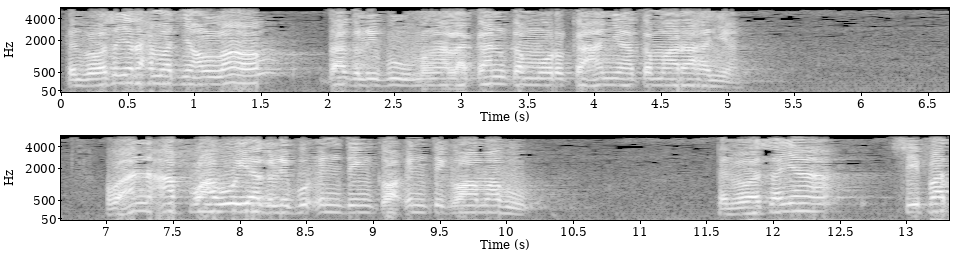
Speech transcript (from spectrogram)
Dan bahwasanya rahmatnya Allah taglibu mengalahkan kemurkaannya, kemarahannya wa an afwahu yaglibu intiqa intiqamahu dan bahwasanya sifat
